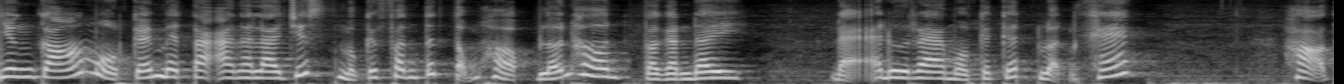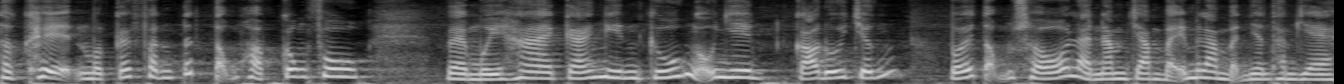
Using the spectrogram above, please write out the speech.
Nhưng có một cái meta-analysis, một cái phân tích tổng hợp lớn hơn và gần đây đã đưa ra một cái kết luận khác. Họ thực hiện một cái phân tích tổng hợp công phu về 12 cái nghiên cứu ngẫu nhiên có đối chứng với tổng số là 575 bệnh nhân tham gia.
